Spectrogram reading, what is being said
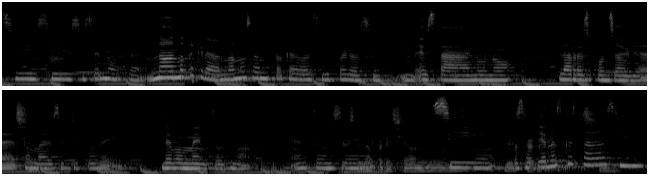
Sí, sí, sí se enojan. No, no te creas, no nos han tocado así, pero sí está en uno la responsabilidad de tomar ese tipo de, de momentos, ¿no? Entonces... Es una presión. Sí, o sea, tienes que estar así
